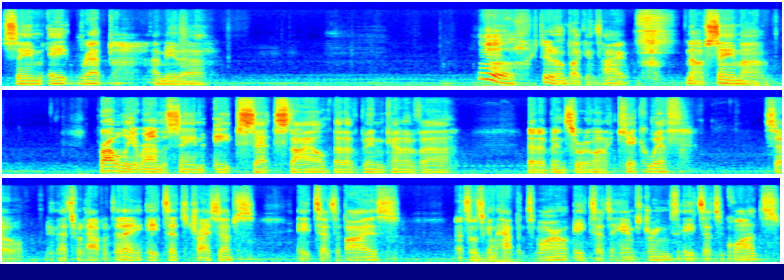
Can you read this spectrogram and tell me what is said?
same eight rep. I mean, uh, oh, dude, I'm fucking tired. No, same, uh, probably around the same eight set style that I've been kind of, uh, that I've been sort of on a kick with. So, I mean, that's what happened today. Eight sets of triceps, eight sets of bis. That's what's going to happen tomorrow. Eight sets of hamstrings, eight sets of quads.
